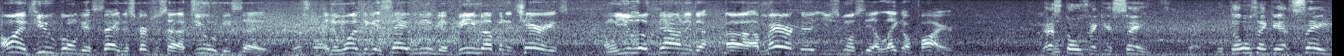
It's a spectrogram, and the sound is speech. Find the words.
only a few gonna get saved. The scripture said a few will be saved. That's right. And the ones that get saved, we gonna get beamed up in the chariots. And when you look down into uh, America, you're just gonna see a lake of fire. That's those that get saved. But those that get saved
